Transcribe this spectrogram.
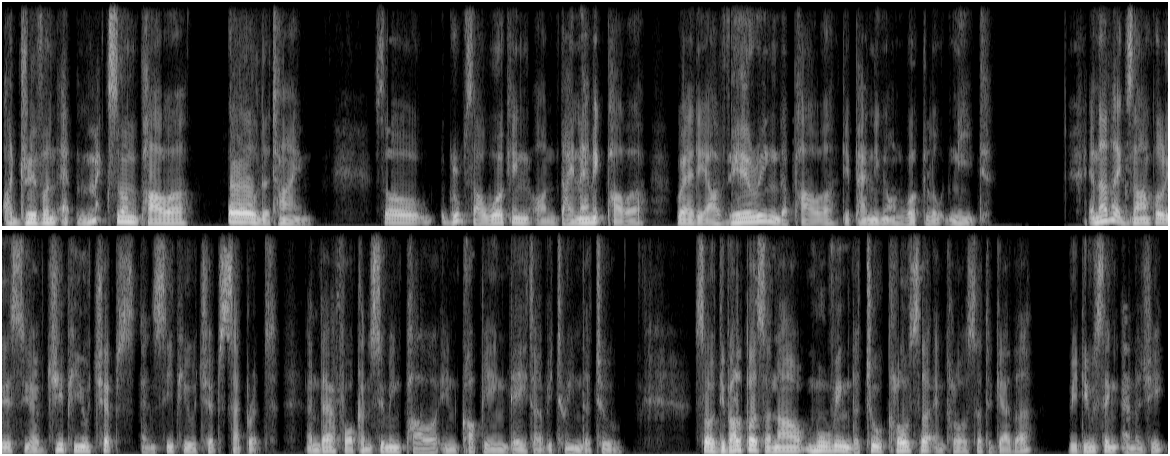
are driven at maximum power all the time. So groups are working on dynamic power where they are varying the power depending on workload need. Another example is you have GPU chips and CPU chips separate and therefore consuming power in copying data between the two. So developers are now moving the two closer and closer together, reducing energy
